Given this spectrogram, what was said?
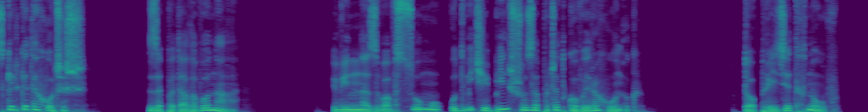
Скільки ти хочеш? запитала вона. Він назвав суму удвічі більшу за початковий рахунок. Топрі зітхнув.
